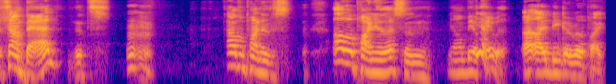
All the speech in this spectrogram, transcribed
it's not bad. It's I'll have a pint of this. I'll have a pint of this, and you know, I'll be okay Yeah. with it. I, I'd be good with a pint.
